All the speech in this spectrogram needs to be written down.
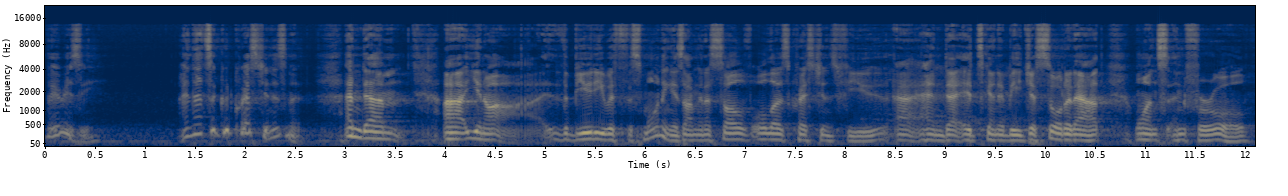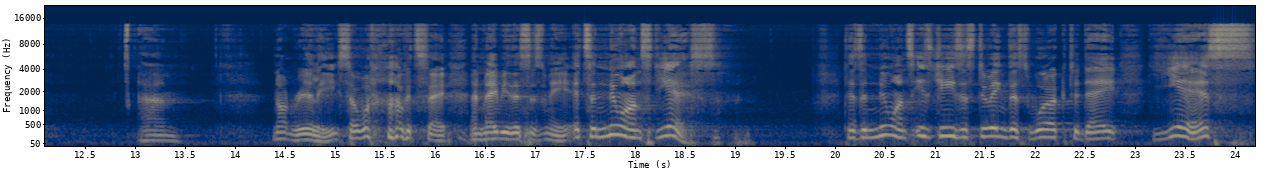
Where is he? And that's a good question, isn't it? And, um, uh, you know, the beauty with this morning is I'm going to solve all those questions for you, uh, and uh, it's going to be just sorted out once and for all. Um, not really. So, what I would say, and maybe this is me, it's a nuanced yes. There's a nuance. Is Jesus doing this work today? Yes.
